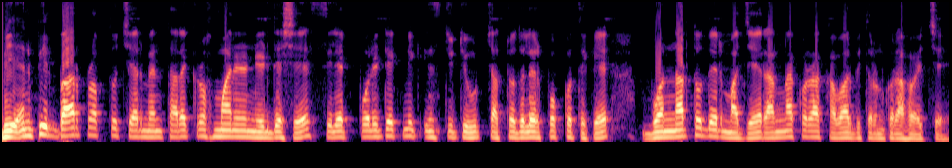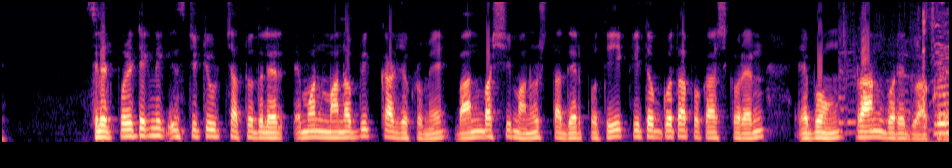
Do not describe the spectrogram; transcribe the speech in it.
বিএনপির ভারপ্রাপ্ত চেয়ারম্যান তারেক রহমানের নির্দেশে সিলেট পলিটেকনিক ইনস্টিটিউট ছাত্রদলের পক্ষ থেকে বন্যার্থদের মাঝে রান্না করা খাবার বিতরণ করা হয়েছে। সিলেট পলিটেকনিক ইনস্টিটিউট ছাত্রদলের এমন মানবিক কার্যক্রমে বানবাসী মানুষ তাদের প্রতি কৃতজ্ঞতা প্রকাশ করেন এবং প্রাণ ভরে দোয়া করেন।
